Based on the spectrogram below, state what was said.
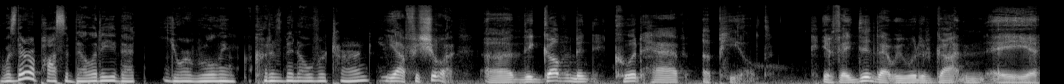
Was there a possibility that your ruling could have been overturned? Yeah, for sure. Uh, the government could have appealed. If they did that, we would have gotten a uh,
